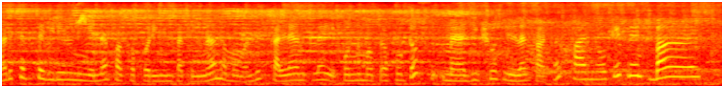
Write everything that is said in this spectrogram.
அடுத்தடுத்த வீடியோவில் நீங்கள் என்ன பார்க்க போகிறீங்கன்னு பார்த்தீங்கன்னா நம்ம வந்து கல்யாணத்தில் பொண்ணு மாப்பிள்ள ஃபோட்டோஸ் மேஜிக் ஷோஸ் இதெல்லாம் காட்டுறேன் பாருங்கள் ஓகே ஃப்ரெண்ட்ஸ் பாய்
